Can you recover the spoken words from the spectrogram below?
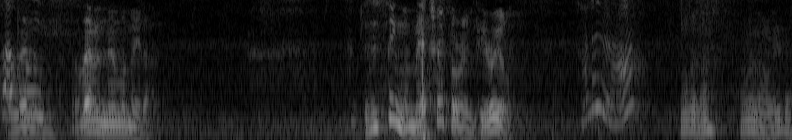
Probably. 11. 11 millimeter. Is this thing metric or imperial? I don't know. I don't know. I don't know either.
